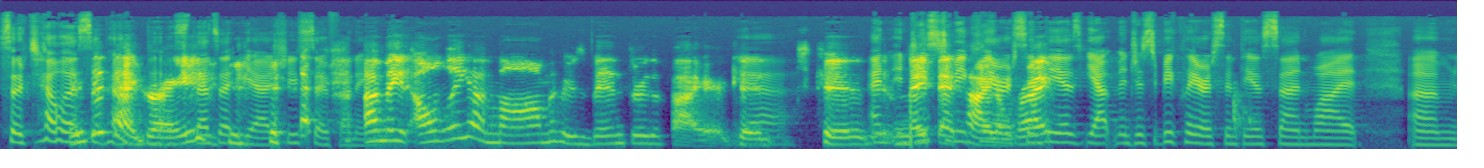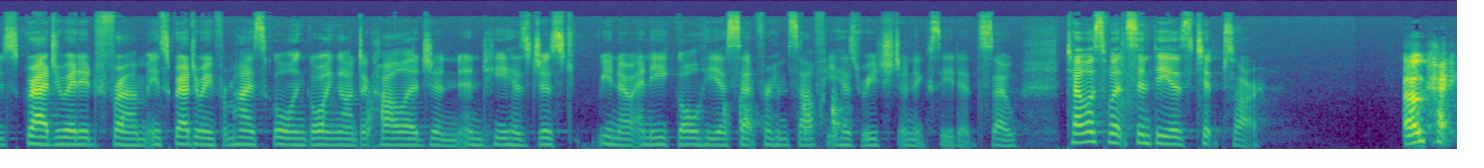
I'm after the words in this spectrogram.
So tell us isn't that great? That's, a, yeah she's so funny. I mean only a mom who's been through the fire could yeah. could and, and make that title clear, right? Cynthia's yeah and just to be clear cynthia's son wyatt um, is graduated from is graduating from high school and going on to college and and he has just you know any goal he has set for himself he has reached and exceeded. So tell us what cynthia's tips are. Okay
